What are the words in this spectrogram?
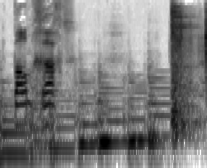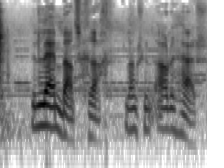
de Palmgracht, de Lijnbaansgracht langs hun oude huis.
